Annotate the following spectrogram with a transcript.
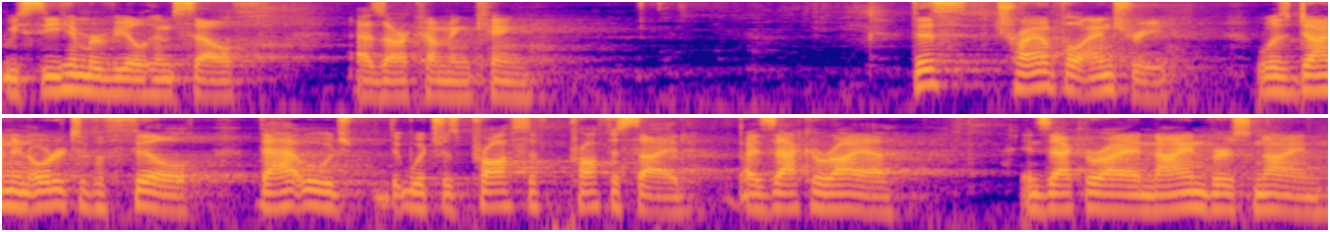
we see him reveal himself as our coming king. This triumphal entry was done in order to fulfill that which, which was prophesied by Zechariah in Zechariah 9, verse 9,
